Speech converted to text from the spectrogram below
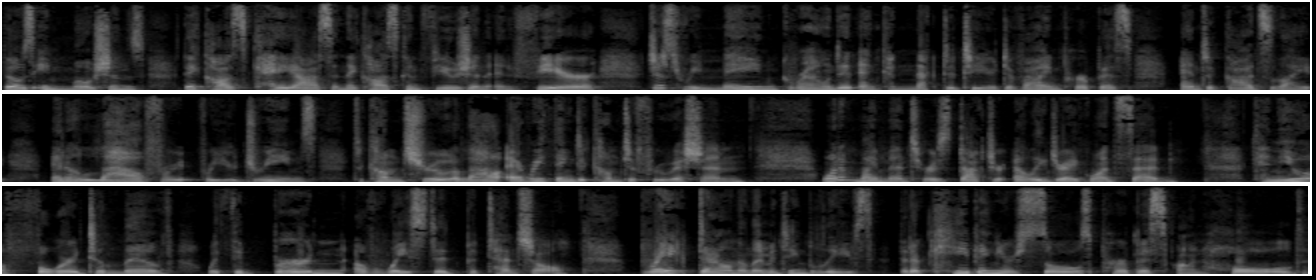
those emotions they cause chaos and they cause confusion and fear. Just remain grounded and connected to your divine purpose and to God's light and allow for, for your dreams to come true. Allow everything to come to fruition. One of my mentors, Dr. Ellie Drake, once said, Can you afford to live with the burden of wasted potential? Break down the limiting beliefs that are keeping your soul's purpose on hold.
